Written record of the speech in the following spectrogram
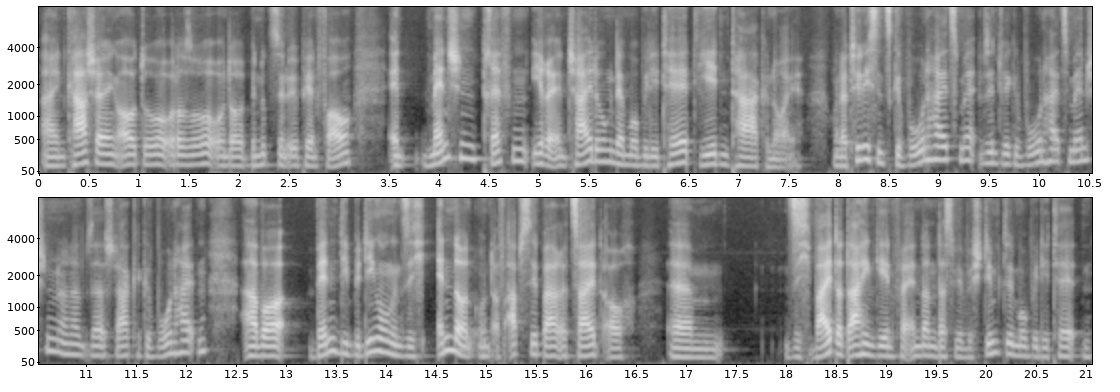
ein Carsharing-Auto oder so oder benutze den ÖPNV. Ent Menschen treffen ihre Entscheidungen der Mobilität jeden Tag neu. Und natürlich sind wir Gewohnheitsmenschen und haben sehr starke Gewohnheiten, aber wenn die Bedingungen sich ändern und auf absehbare Zeit auch ähm, sich weiter dahingehend verändern, dass wir bestimmte Mobilitäten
